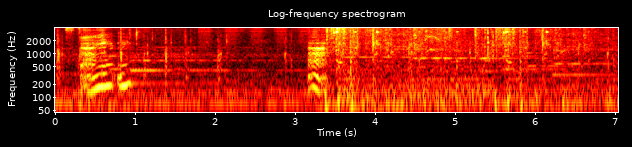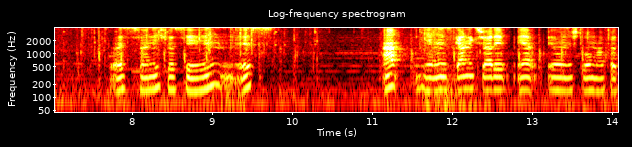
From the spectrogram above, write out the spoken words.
Was da hinten? Ah. Ich weiß zwar nicht, was hier hinten ist. Ah, hier ist gar nichts, schade. Ja, wir holen den Strom ab.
